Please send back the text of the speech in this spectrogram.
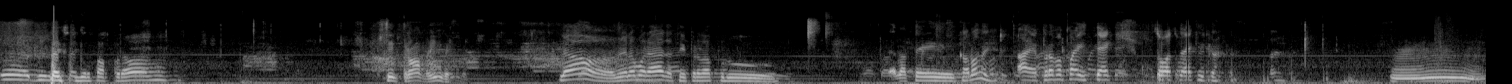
É, tá estudando pra prova. Tem prova ainda? Não, minha namorada tem prova pro. Ela tem. Qual é o nome? Ah, é prova pra ETEC, só técnica. Hum.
